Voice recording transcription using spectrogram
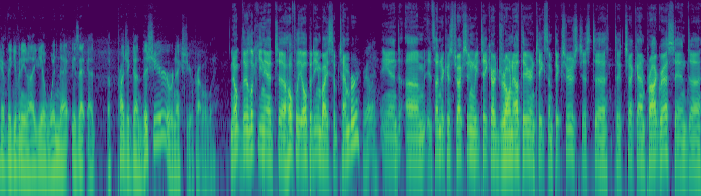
have they given you an idea when that is that a, a project done this year or next year? Probably. Nope, they're looking at uh, hopefully opening by September. Really? And um, it's under construction. We take our drone out there and take some pictures just uh, to check on progress and uh,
